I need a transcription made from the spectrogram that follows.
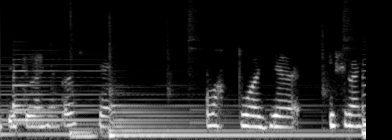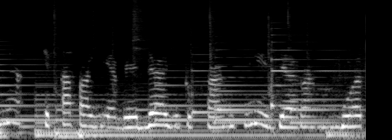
gitu istilahnya. Terus kayak waktu aja istilahnya kita apalagi ya beda gitu kan ini jarang buat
